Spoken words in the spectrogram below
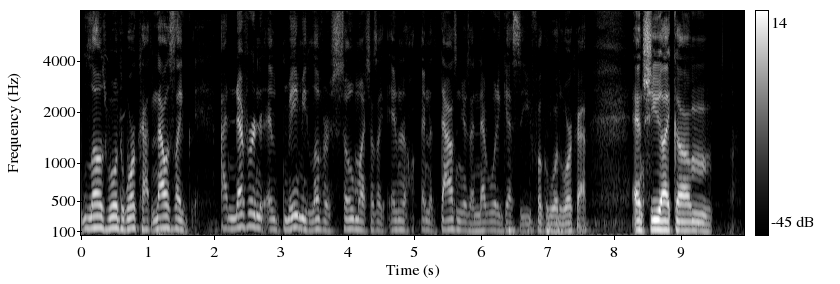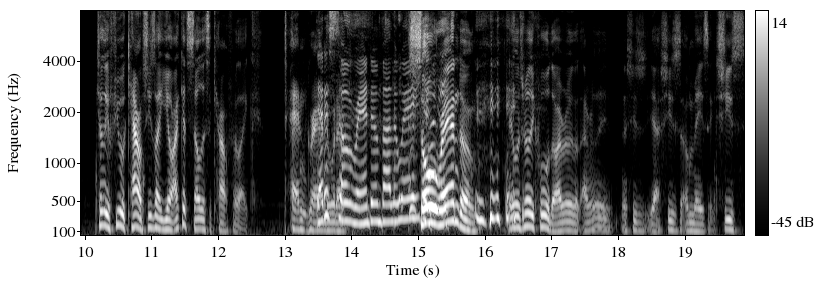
loves World of Warcraft, and that was like. I never. It made me love her so much. I was like, in a, in a thousand years, I never would have guessed that you fuck with World of Warcraft. And she like, um, she has like a few accounts. She's like, yo, I could sell this account for like ten grand. That or so random, by the way. so random. It was really cool though. I really, I really. She's yeah, she's amazing. She's.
